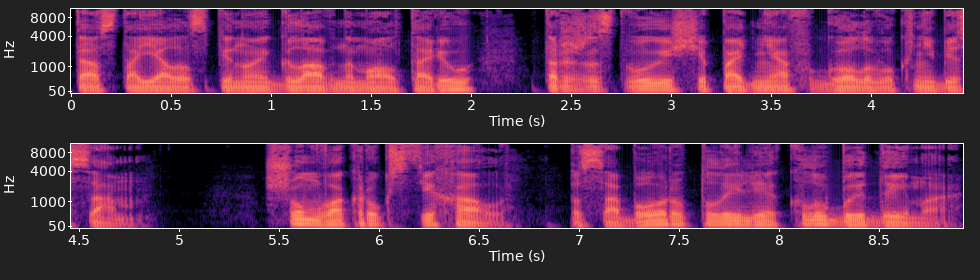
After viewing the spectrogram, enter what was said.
Та стояла спиной к главному алтарю, торжествующе подняв голову к небесам. Шум вокруг стихал, по собору плыли клубы дыма.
